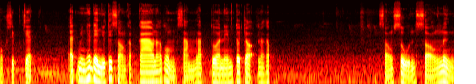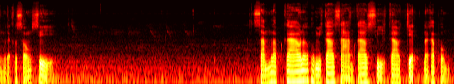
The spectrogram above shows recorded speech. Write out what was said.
2567 แอดมินให้เด่นอยู่ที่ 2 กับ 9 นะครับผมสำหรับตัวเน้นตัวเจาะนะครับ 20 21 แล้วก็ 24สำหรับ 9 นะครับผมมี 93 94 97 นะครับผม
